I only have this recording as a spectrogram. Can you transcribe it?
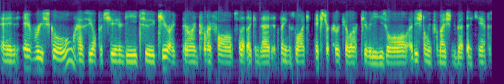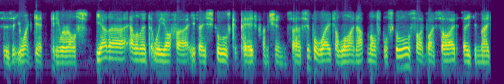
and every school has the opportunity to curate their own profile so that they can add things like extracurricular activities or additional information about their campuses that you won't get anywhere else. The other element that we offer is a schools compared function. So, a simple way to line up multiple schools side by side so you can make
